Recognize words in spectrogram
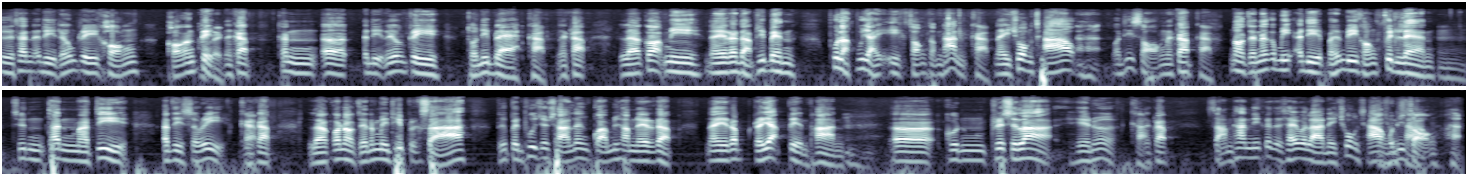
คือท่านอดีตรัฐมนตรีของของอังกฤษอังกฤษนะครับ ท่านเอ่ออดีตนายกรัฐมนตรีโทนี่แบร์ครับนะครับ แล้วก็มีในระดับที่เป็น ผู้หลักผู้ใหญ่อีกสองสามท่าน ครับในช่วงเช้าอ่าฮะวันที่สองนะครับ ครับนอกจากนั้นก็มีอดีตประธานาธิบดีของฟินแลนด์ อืมซึ่งท่านมาร์ตี้อาติซารีครับ นะครับ แล้วก็นอกจากนั้นมีที่ปรึกษา หรือเป็นผู้เชี่ยวชาญเรื่องความยุติธรรมในระดับในระยะเปลี่ยนผ่านเอ่อคุณพริซิล่าเฮเนอร์ครับ นะครับสามท่านนี้ก็จะใช้เวลาในช่วงเช้าของวันที่ในช่สวองงเช้าฮะ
